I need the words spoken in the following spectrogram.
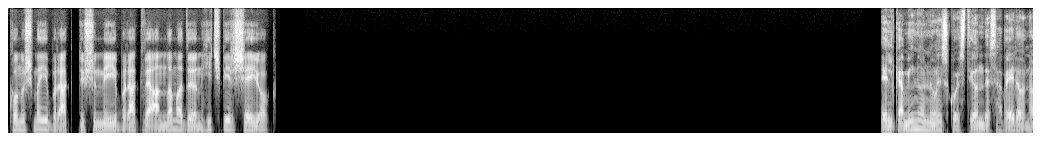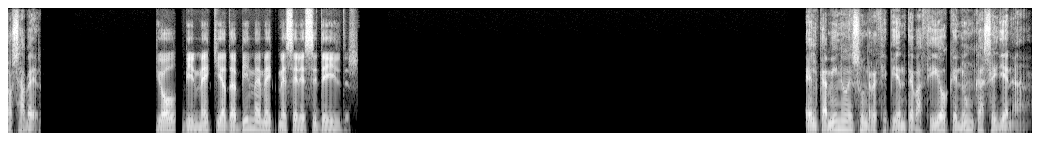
Konuşmayı bırak, düşünmeyi bırak ve anlamadığın hiçbir şey yok. El camino no es cuestión de saber o no saber. Yol, bilmek ya da bilmemek meselesi değildir. El camino es un recipiente vacío que nunca se llena.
